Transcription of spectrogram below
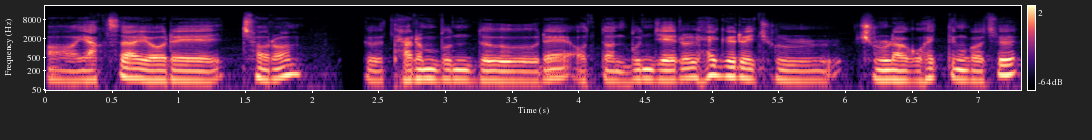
어, 약사열애처럼 그 다른 분들의 어떤 문제를 해결해 줄 주려고 했던 것을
